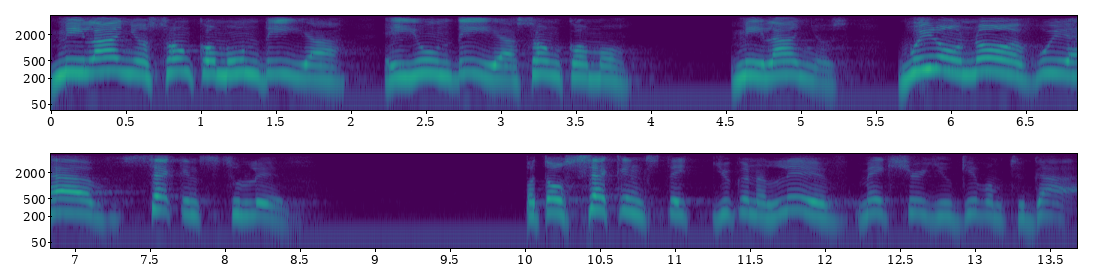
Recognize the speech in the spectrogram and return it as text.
mil años son como un día y un día son como mil años. We don't know if we have seconds to live. But those seconds that you're going to live, make sure you give them to God.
